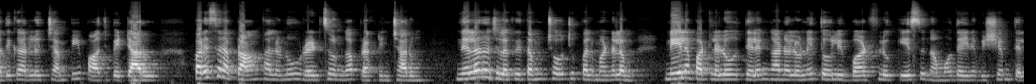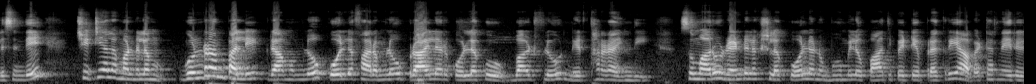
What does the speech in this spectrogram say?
అధికారులు చంపి పాతిపెట్టారు. పరిసర ప్రాంతాలను రెడ్ జోన్గా ప్రకటించారు. నెల రోజుల క్రితం చౌటుప్పల్ మండలం నేలపట్లలో తెలంగాణలోని తొలి బర్డ్ ఫ్లూ కేసు నమోదైన విషయం తెలిసిందే. చిట్యాల మండలం గుండ్రంపల్లి గ్రామంలో కోళ్ళ ఫారంలో బ్రాయిలర్ కోళ్ళకు బర్డ్ ఫ్లూ నిర్ధారణ అయింది సుమారు రెండు లక్షల కోళ్ళను భూమిలో పాతిపెట్టే ప్రక్రియ వెటర్నరీ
